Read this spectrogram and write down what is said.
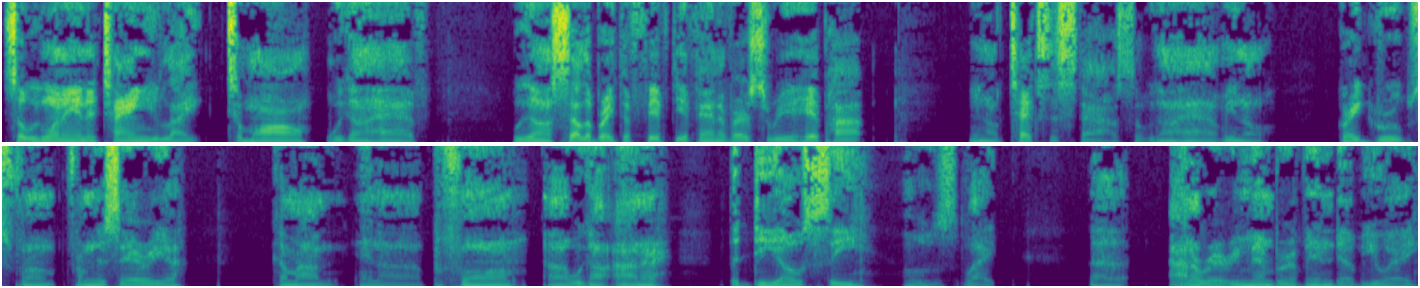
So we want to entertain you. Like tomorrow, we're gonna have we're gonna celebrate the 50th anniversary of hip hop. You know, Texas style. So we're gonna have you know great groups from from this area come out and uh perform. Uh, we're gonna honor the DOC, who's like the honorary member of NWA.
